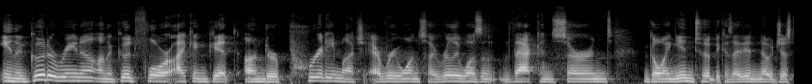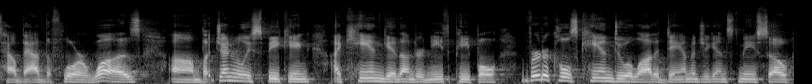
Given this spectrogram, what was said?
in a good arena on a good floor, I can get under pretty much everyone, so I really wasn't that concerned going into it because I didn't know just how bad the floor was. Um, but generally speaking, I can get underneath people. Verticals can do a lot of damage against me, so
